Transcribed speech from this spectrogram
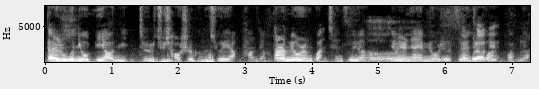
但是如果你有必要，你就是去超市，可能去个一两趟这样。当然没有人管，全自愿了，嗯因为人家也没有这个资源去管管不了，管不了。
